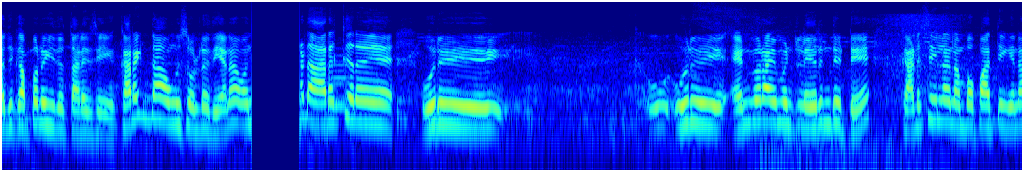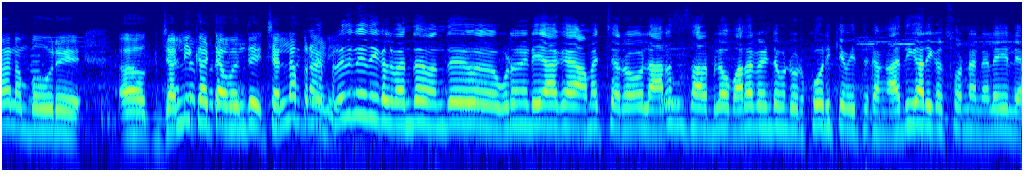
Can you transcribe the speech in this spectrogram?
அதுக்கப்புறம் இதை தடை செய்யுங்க. கரெக்டாக அவங்க சொல்கிறது ஏன்னா வந்து அறுக்கிற ஒரு ஒரு என்வரான்மெண்ட்ல இருந்துட்டு கடைசியில் நம்ம பார்த்தீங்கன்னா நம்ம ஒரு ஜல்லிக்கட்டை வந்து செல்லப்பிராணி பிரதிநிதிகள் வந்து வந்து உடனடியாக அமைச்சரோ இல்லை அரசு சார்பிலோ வர வேண்டும் என்று ஒரு கோரிக்கை வைத்திருக்காங்க. அதிகாரிகள் சொன்ன நிலையில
